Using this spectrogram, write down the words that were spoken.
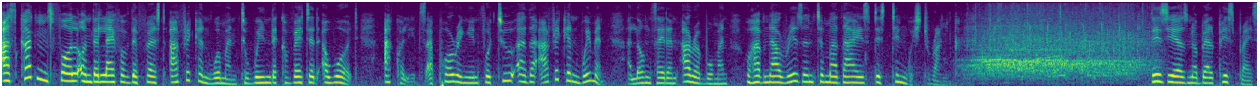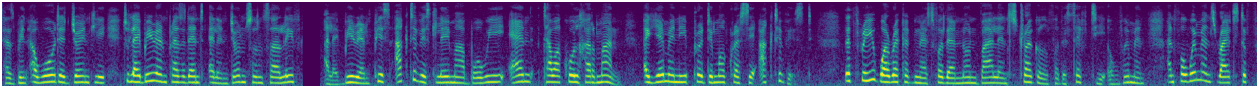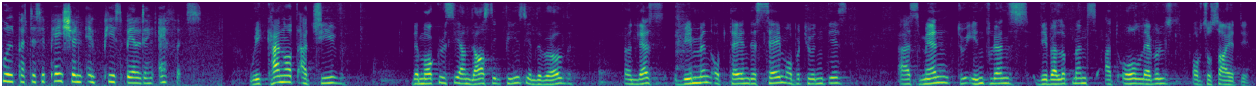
As curtains fall on the life of the first African woman to win the coveted award, accolades are pouring in for two other African women alongside an Arab woman who have now risen to Maathai's distinguished rank. This year's Nobel Peace Prize has been awarded jointly to Liberian President Ellen Johnson Sirleaf, a Liberian peace activist Leymah Gbowee and Tawakkol Karman, a Yemeni pro-democracy activist. The three were recognized for their non-violent struggle for the safety of women and for women's rights to full participation in peace-building efforts. We cannot achieve democracy and lasting peace in the world unless women obtain the same opportunities as men to influence developments at all levels of society.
